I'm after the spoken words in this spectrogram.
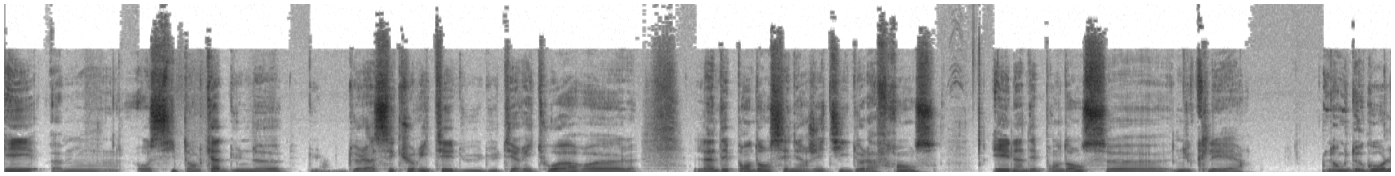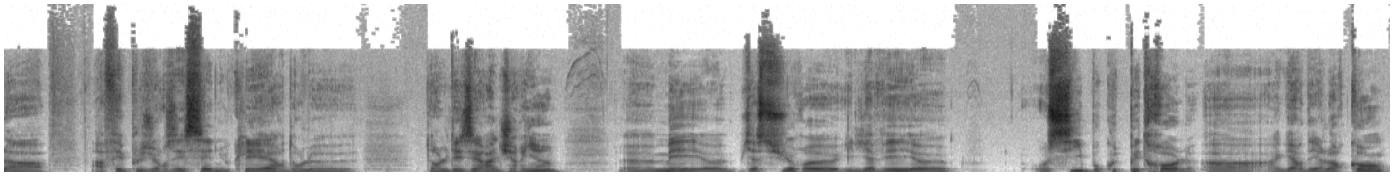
et aussi dans le cadre de la sécurité du, territoire, l'indépendance énergétique de la France et l'indépendance nucléaire. Donc De Gaulle a, fait plusieurs essais nucléaires dans le, dans le désert algérien, euh, mais euh, bien sûr, euh, il y avait aussi beaucoup de pétrole à, garder. Alors quand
